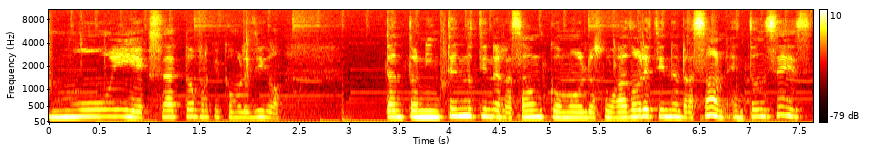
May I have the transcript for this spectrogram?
muy exacto porque como les digo, tanto Nintendo tiene razón como los jugadores tienen razón. Entonces,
